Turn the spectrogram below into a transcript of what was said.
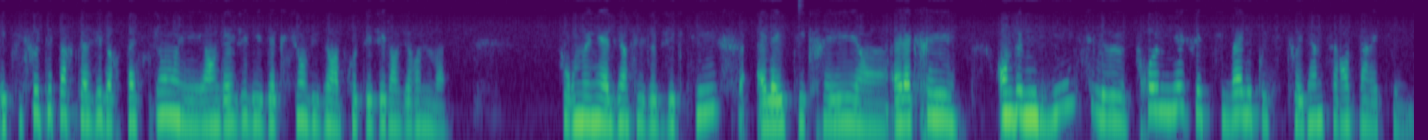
et qui souhaitaient partager leur passion et engager des actions visant à protéger l'environnement. Pour mener à bien ses objectifs, elle a été créée en, elle a créé en 2010 le premier festival éco-citoyen de Charente-Maritime.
